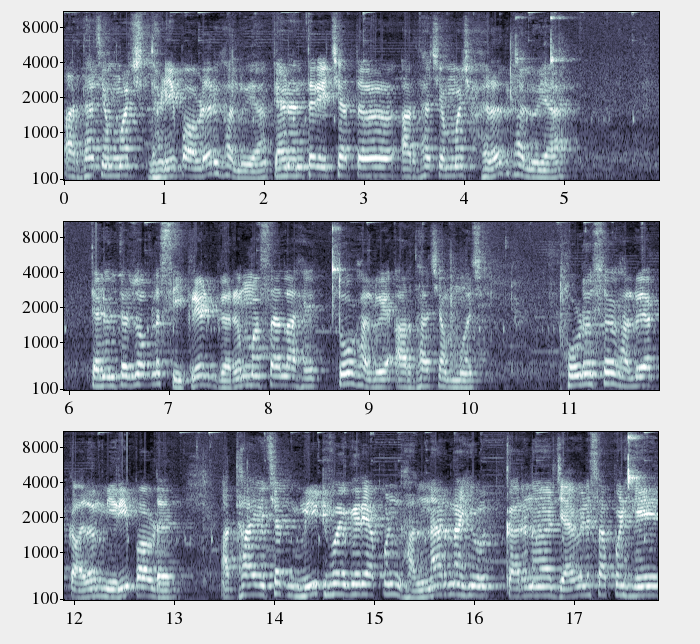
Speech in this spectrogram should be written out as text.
अर्धा चम्मच धणे पावडर घालूया. त्यानंतर याच्यात अर्धा चम्मच हळद घालूया. त्यानंतर जो आपला सिक्रेट गरम मसाला आहे तो घालूया अर्धा चम्मच. थोडंसं घालूया काळं मिरी पावडर आता याच्यात मीठ वगैरे आपण घालणार नाही होत कारण ज्यावेळेस आपण हे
